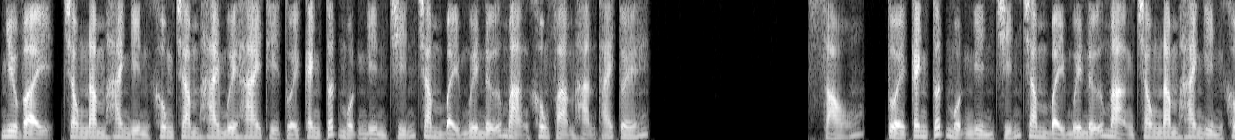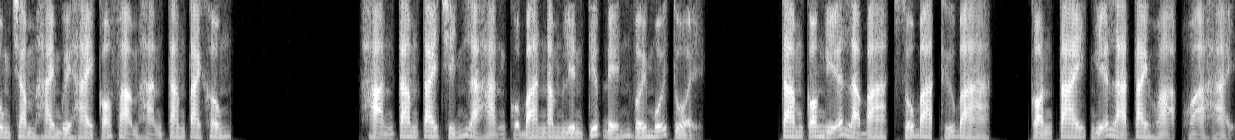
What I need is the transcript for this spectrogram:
Như vậy, trong năm 2022 thì tuổi canh tuất 1970 nữ mạng không phạm hạn thái tuế. 6. Tuổi canh tuất 1970 nữ mạng trong năm 2022 có phạm hạn tam tai không? Hạn tam tai chính là hạn của 3 năm liên tiếp đến với mỗi tuổi. Tam có nghĩa là 3, số 3, thứ 3. Còn tai, nghĩa là tai họa, họa hại.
